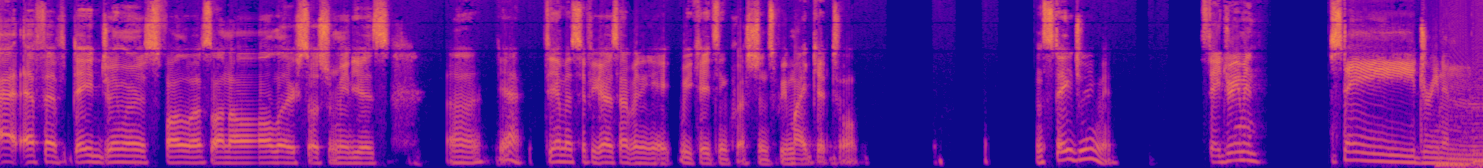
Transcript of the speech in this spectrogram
at FF Daydreamers. Follow us on all their social medias. Uh, yeah, DM us if you guys have any week 18 questions. We might get to them. And stay dreaming. stay dreaming. Stay dreaming.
